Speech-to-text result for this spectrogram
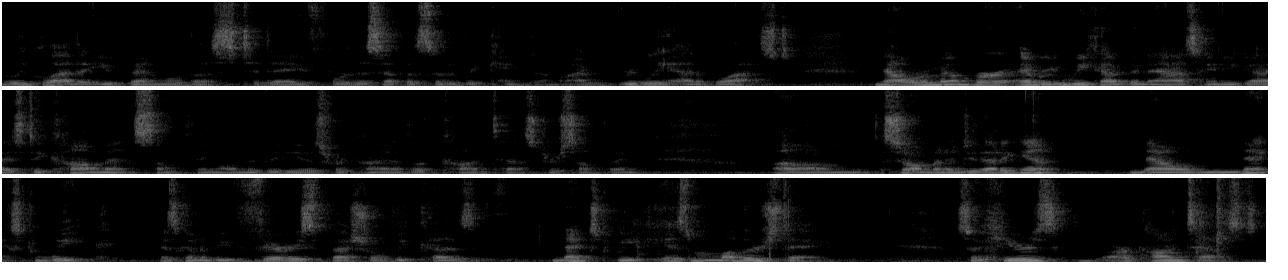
really glad that you've been with us today for this episode of The Kingdom. I really had a blast. Now, remember, every week I've been asking you guys to comment something on the videos for kind of a contest or something. Um, so I'm going to do that again. Now, next week is going to be very special because next week is Mother's Day. So here's our contest.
